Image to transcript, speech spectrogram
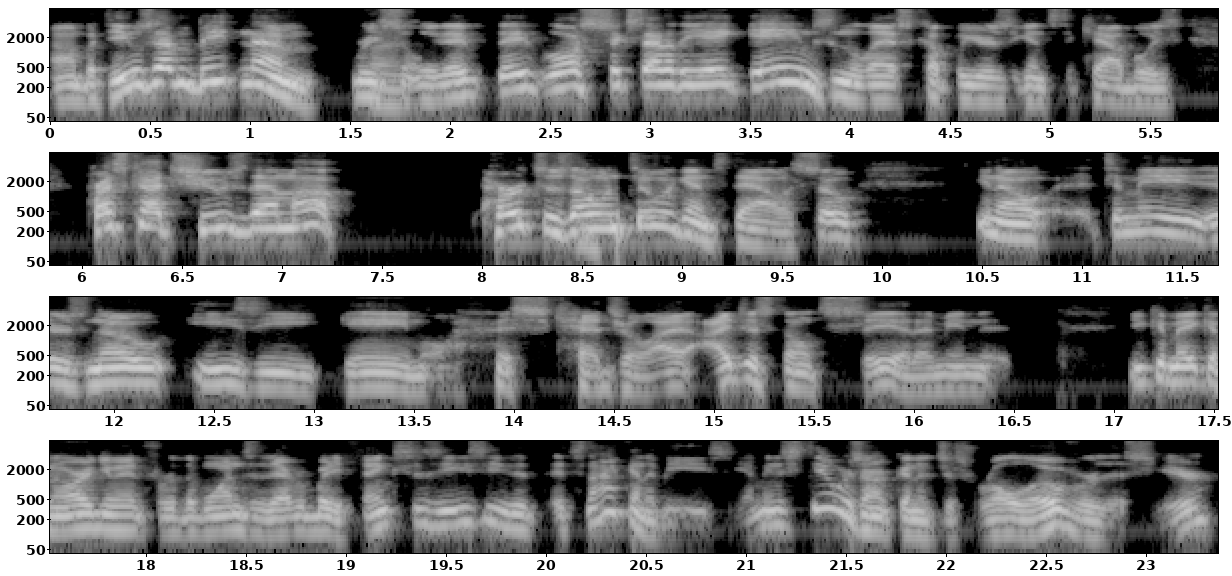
Um, but the Eagles haven't beaten them recently. Right. They've they've lost six out of the eight games in the last couple years against the Cowboys. Prescott chews them up. Hurts is 0 2 against Dallas. So, you know, to me, there's no easy game on this schedule. I, I just don't see it. I mean, you can make an argument for the ones that everybody thinks is easy that it's not going to be easy. I mean, the Steelers aren't going to just roll over this year.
